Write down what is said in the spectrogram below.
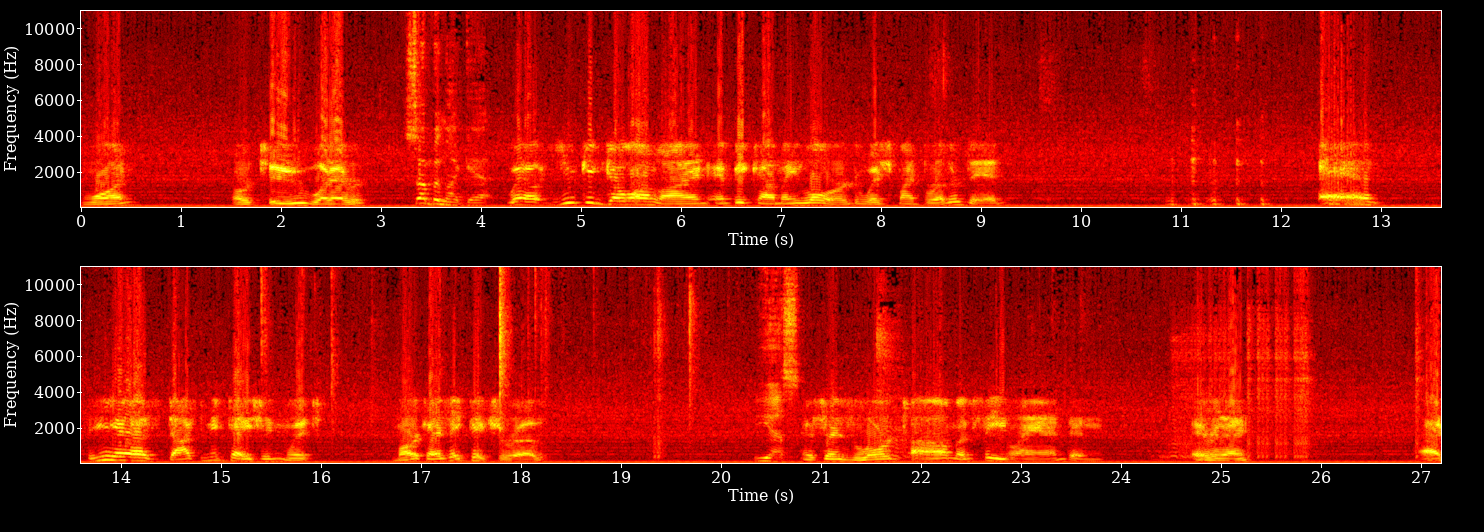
one or two, whatever. Something like that. Well, you can go online and become a lord, which my brother did. and he has documentation, which Mark has a picture of. Yes. It says Lord Tom of Sealand and everything. I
